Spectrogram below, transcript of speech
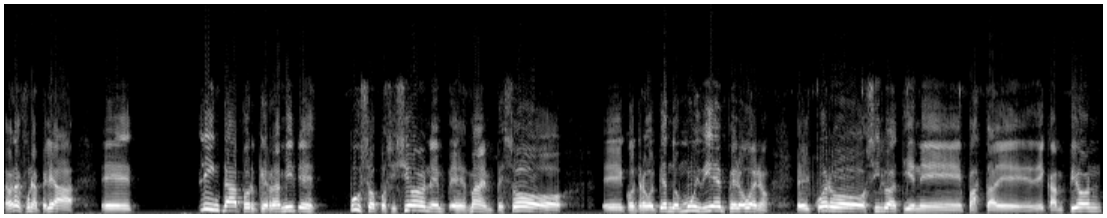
La verdad que fue una pelea eh, linda porque Ramírez puso posición, em, es más, empezó eh, contragolpeando muy bien, pero bueno, el Cuervo Silva tiene pasta de, campeón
